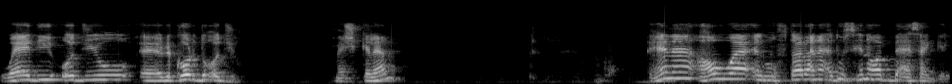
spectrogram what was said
وادي audio record audio. ماشي الكلام؟ هنا هو المفترض أنا أدوس هنا وأبدأ أسجل.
